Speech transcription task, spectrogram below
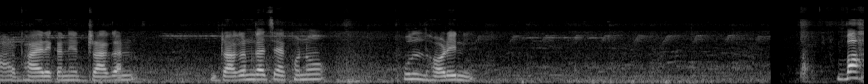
আর ভাইয়ের এখানে ড্রাগন ড্রাগন গাছে এখনও ফুল ধরেনি। বাহ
